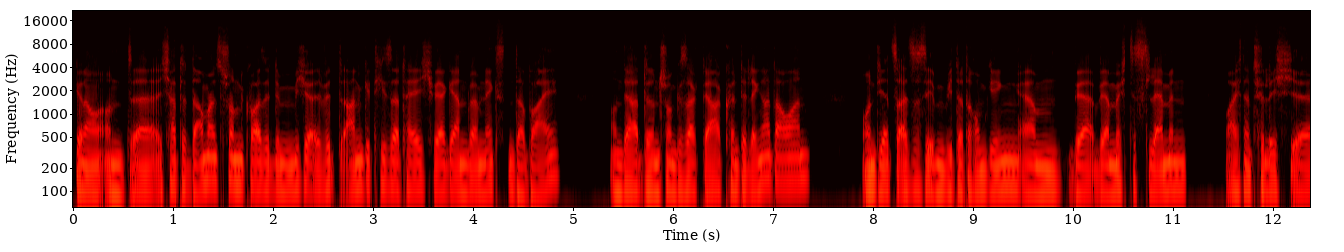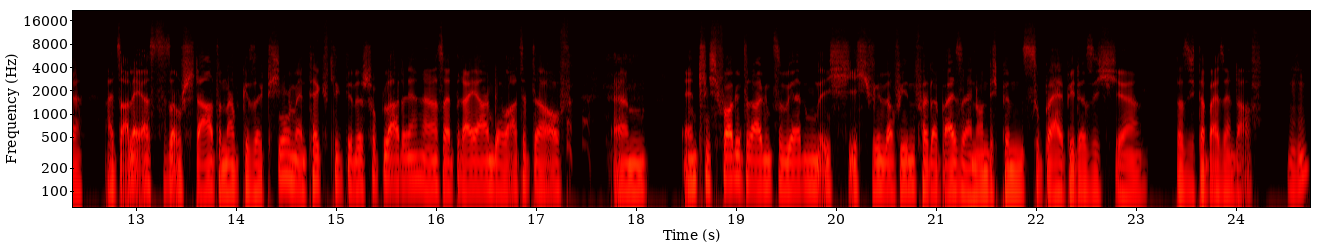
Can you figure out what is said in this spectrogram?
Genau, und äh, ich hatte damals schon quasi dem Michael Witt angeteasert, hey, ich wäre gern beim nächsten dabei. Und der hat dann schon gesagt, ja, könnte länger dauern. Und jetzt, als es eben wieder darum ging, ähm, wer, wer möchte slammen, war ich natürlich äh, als allererstes am Start und habe gesagt, hier, mein Text liegt in der Schublade. Ja, seit drei Jahren, der wartet darauf, ähm, endlich vorgetragen zu werden. Ich, ich will auf jeden Fall dabei sein und ich bin super happy, dass ich, äh, dass ich dabei sein darf. Mhm.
